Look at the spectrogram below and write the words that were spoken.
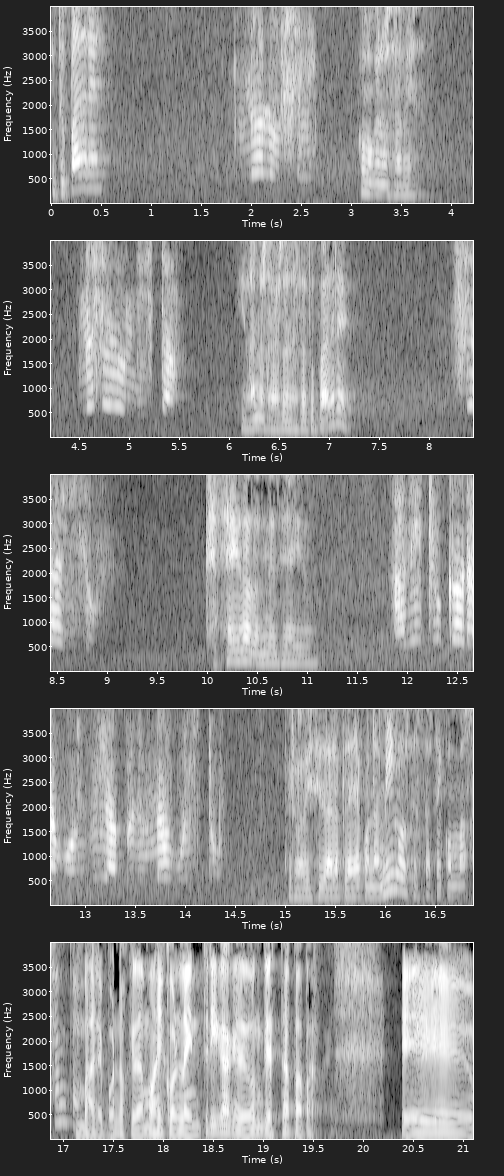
¿Y tu padre? No lo sé. ¿Cómo que no sabes? No sé dónde está. Iván, ¿no sabes dónde está tu padre? Se ha ido. ¿Que se ha ido? ¿A dónde se ha ido? Ha dicho que ahora volvía, pero no ha vuelto. ¿Pero habéis ido a la playa con amigos? ¿Estás ahí con más gente? Vale, pues nos quedamos ahí con la intriga que de dónde está papá. Eh...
